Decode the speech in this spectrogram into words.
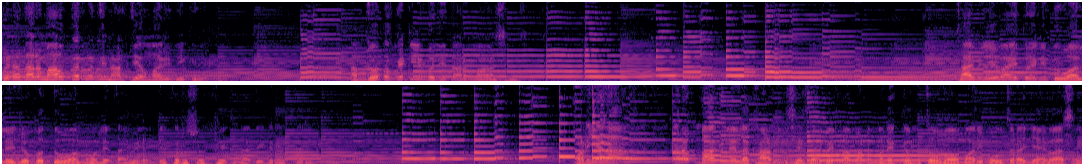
બેટા, તારે માવતર નથી ને આજથી અમારી દીકરી આમ જો તો કેટલી બધી તારા માં છે. સાહેબ લેવાય તો એની દુઆ લેજો, બધું ન લેતા વિનંતી કરું છું ભેખના દીકરા તરીકે. પણ એના કરમ ભાગલે લખાણ છે સાહેબ, એટલા માટે મને ગમતો ભાવ મારી બહુચરાજી આવ્યા છે.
